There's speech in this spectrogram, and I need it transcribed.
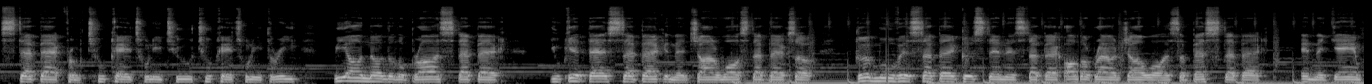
step back from 2K22, 2K23. We all know the LeBron step back. You get that step back and then John Wall step back. So good moving step back, good standing step back. All around John Wall is the best step back in the game.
